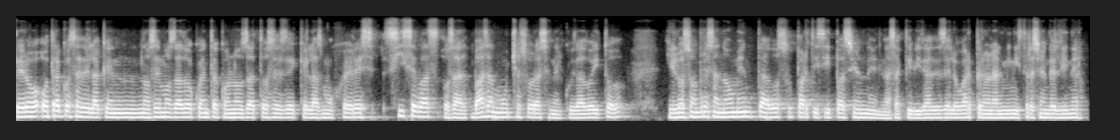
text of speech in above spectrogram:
Pero otra cosa de la que nos hemos dado cuenta con los datos es de que las mujeres sí se basan, o sea, basan muchas horas en el cuidado y todo, y los hombres han aumentado su participación en las actividades del hogar, pero en la administración del dinero.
